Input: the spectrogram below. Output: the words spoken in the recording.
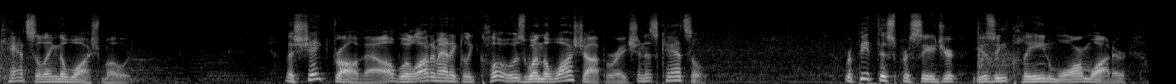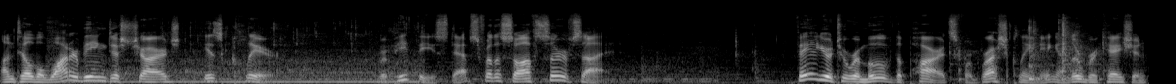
canceling the wash mode. The shake draw valve will automatically close when the wash operation is canceled. Repeat this procedure using clean, warm water until the water being discharged is clear. Repeat these steps for the soft serve side. Failure to remove the parts for brush cleaning and lubrication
